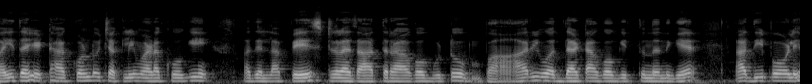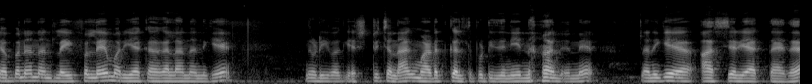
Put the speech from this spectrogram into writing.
ಮೈದಾ ಹಿಟ್ಟು ಹಾಕ್ಕೊಂಡು ಚಕ್ಲಿ ಮಾಡೋಕ್ಕೆ ಹೋಗಿ, ಅದೆಲ್ಲ ಪೇಸ್ಟ್ ಅದು ಆ ಥರ ಆಗೋಗ್ಬಿಟ್ಟು ಭಾರಿ ಒದ್ದಾಟ ಆಗೋಗಿತ್ತು ನನಗೆ. ಆ ದೀಪಾವಳಿ ಹಬ್ಬನ ನನ್ನ ಲೈಫಲ್ಲೇ ಮರೆಯೋಕ್ಕಾಗಲ್ಲ ನನಗೆ. ನೋಡಿ, ಇವಾಗ ಎಷ್ಟು ಚೆನ್ನಾಗಿ ಮಾಡೋದು ಕಲ್ತ್ಬಿಟ್ಟಿದ್ದೀನಿ ನಾನೇ ನನಗೆ ಆಶ್ಚರ್ಯ ಆಗ್ತಾಯಿದೆ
